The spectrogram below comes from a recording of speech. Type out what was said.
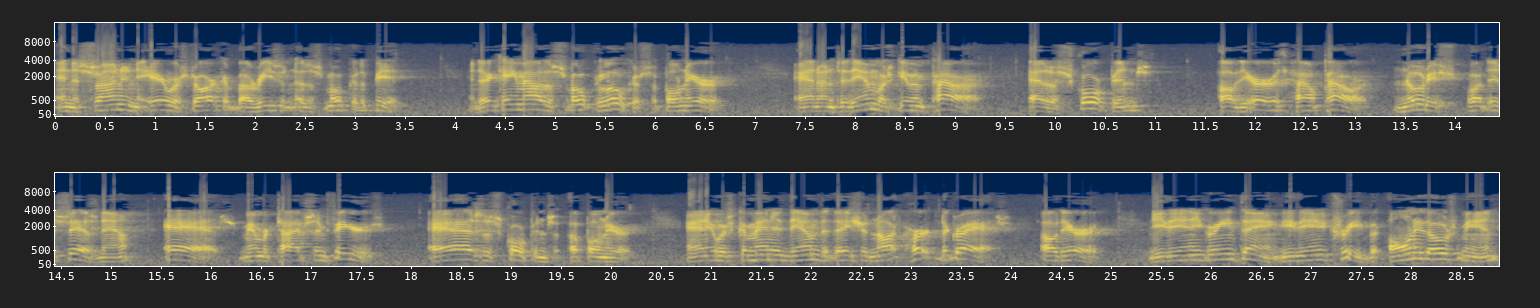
and the sun and the air was darkened by reason of the smoke of the pit. And there came out of the smoke locusts upon the earth, and unto them was given power, as the scorpions of the earth have power. Notice what this says now. As, remember types and figures, as the scorpions upon the earth. And it was commanded them that they should not hurt the grass of the earth, neither any green thing, neither any tree, but only those men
